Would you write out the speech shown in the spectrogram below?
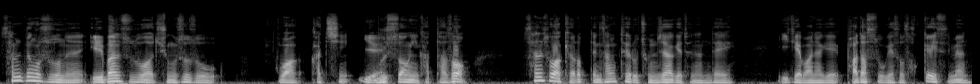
삼중수소는 일반 수소와 중수소와 같이 예. 물성이 같아서 산소와 결합된 상태로 존재하게 되는데 이게 만약에 바닷속에서 섞여 있으면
